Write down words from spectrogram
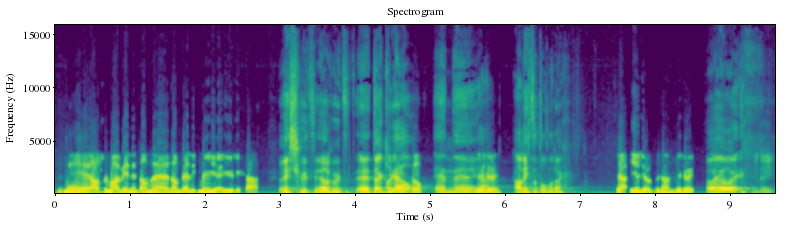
nee, als we maar winnen, dan, dan bel ik met jullie graag. Is goed, heel goed. dankjewel. Okay, top. En doei, ja, doei. allicht tot donderdag. Ja, jullie ook bedankt. Doei doei. Hoi hoi. Doei. doei.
